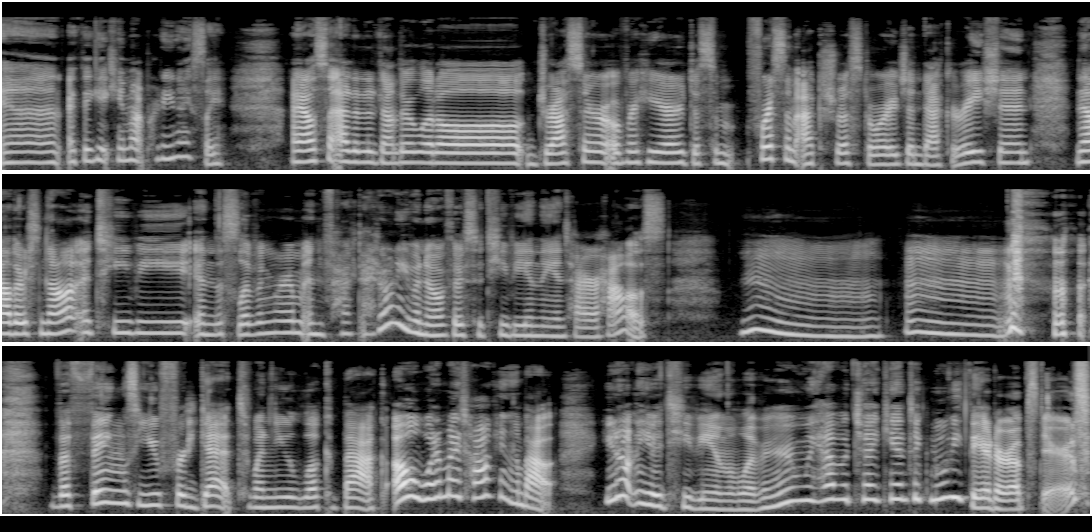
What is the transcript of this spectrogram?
And I think it came out pretty nicely. I also added another little dresser over here just some for some extra storage and decoration. Now there's not a TV in this living room. In fact, I don't even know if there's a TV in the entire house. Hmm. Hmm. the things you forget when you look back. Oh, what am I talking about? You don't need a TV in the living room. We have a gigantic movie theater upstairs.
